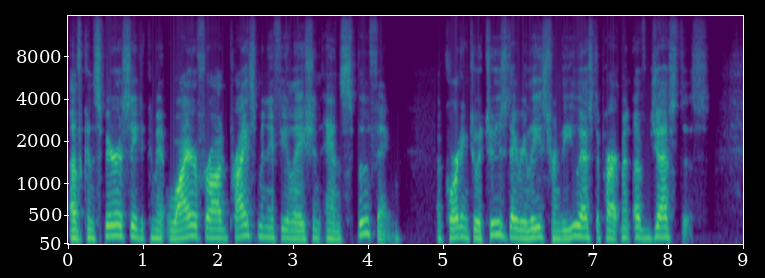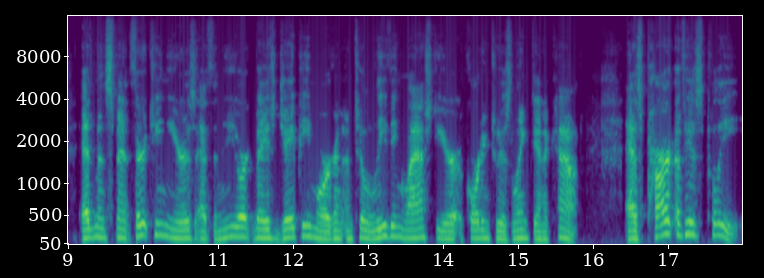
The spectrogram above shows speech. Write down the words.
of conspiracy to commit wire fraud, price manipulation, and spoofing, according to a Tuesday release from the U.S. Department of Justice. Edmonds spent 13 years at the New York based JP Morgan until leaving last year, according to his LinkedIn account. As part of his plea,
